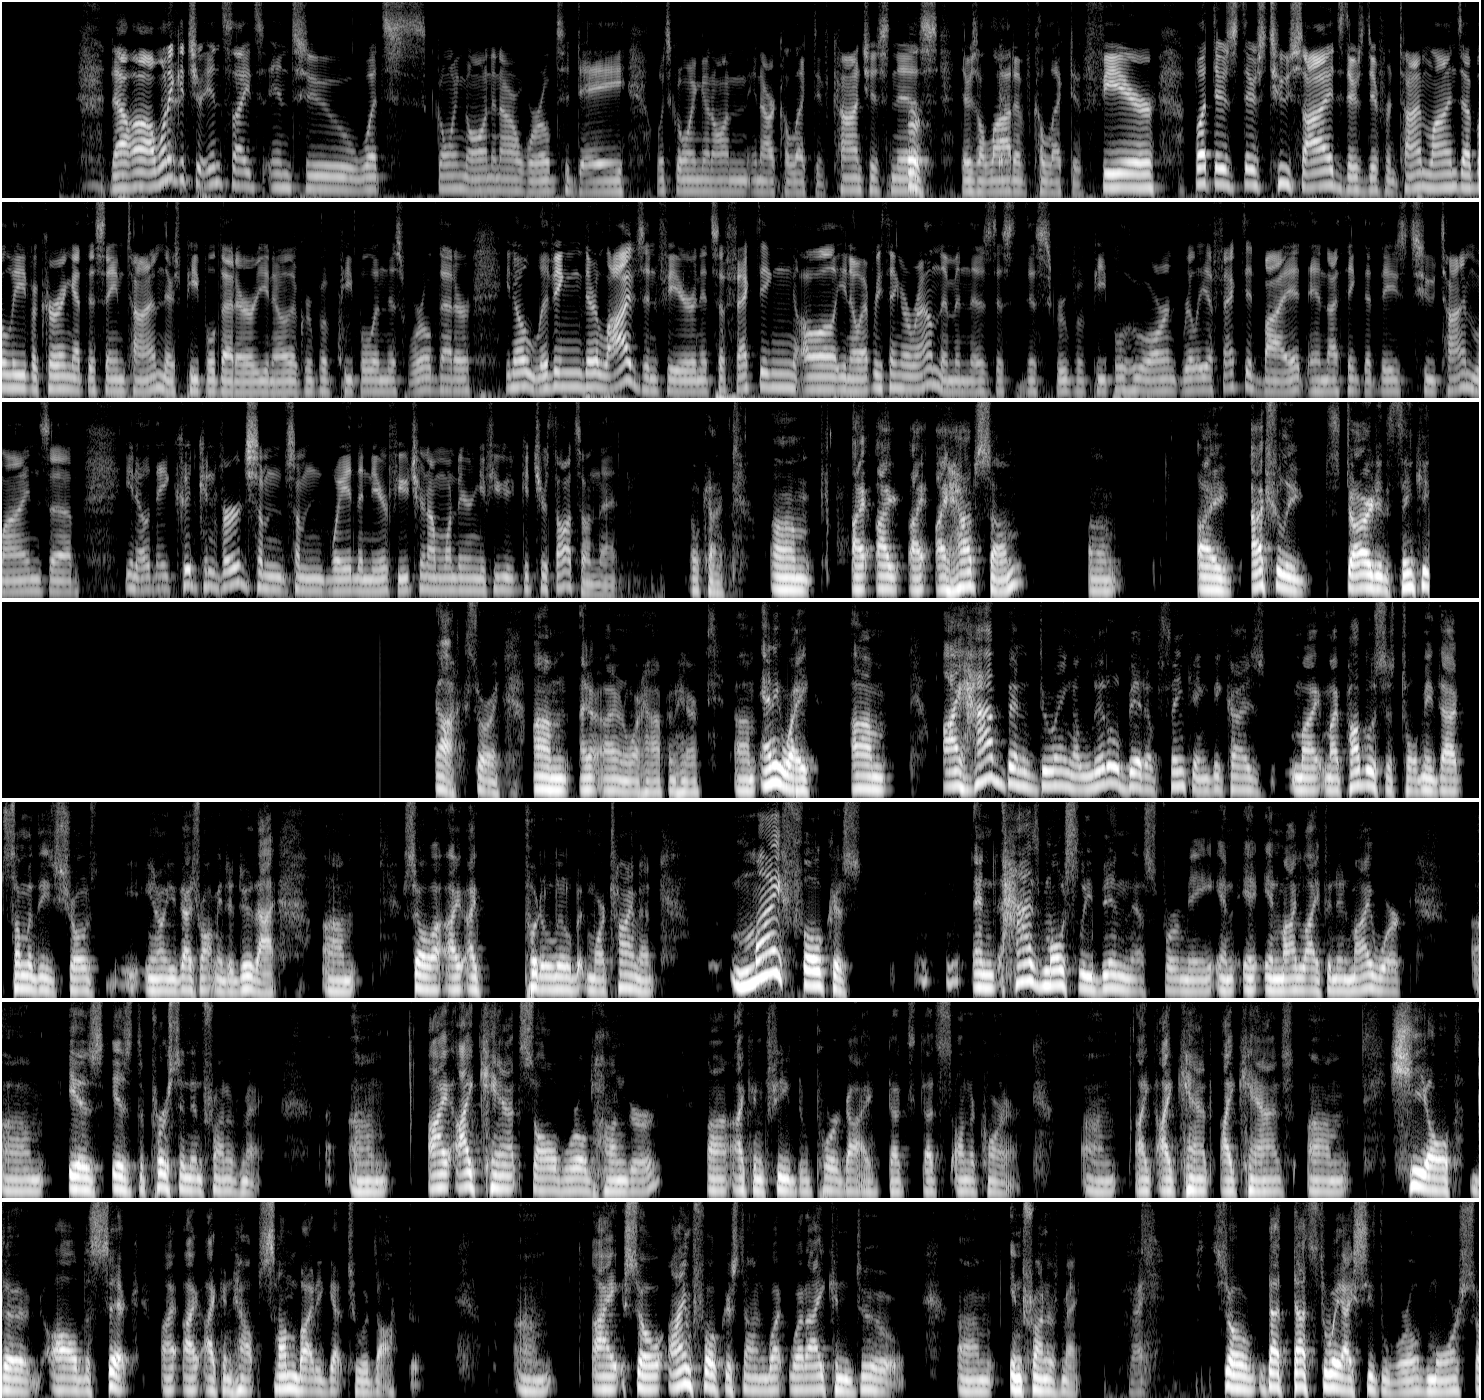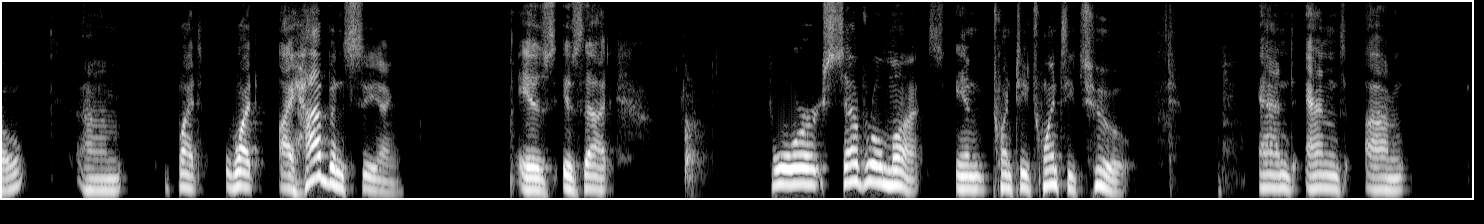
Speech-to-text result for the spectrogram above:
Now, uh, I want to get your insights into what's going on in our world today, what's going on in our collective consciousness. Sure. There's a lot of collective fear, but there's there's two sides. There's different timelines, I believe, occurring at the same time. There's people that are, you know, a group of people in this world that are, you know, living their lives in fear, and it's affecting all, you know, everything around them. And there's this this group of people who aren't really affected by it. And I think that these two timelines. Uh, you know they could converge some some way in the near future and i'm wondering if you could get your thoughts on that. Okay. Um i i i, I have some. Um i actually started thinking ah sorry. Um i don't, I don't know what happened here. Um anyway um I have been doing a little bit of thinking because my my publicist told me that some of these shows, you know, you guys want me to do that. Um, so I, I put a little bit more time in. My focus and has mostly been this for me in, in, in my life and in my work um, is is the person in front of me. Um, I I can't solve world hunger uh, I can feed the poor guy that's that's on the corner. Um, I, I can't I can't um, heal the all the sick. I, I, I can help somebody get to a doctor. Um, I so I'm focused on what what I can do um, in front of me. Right. So that that's the way I see the world more so. Um, but what I have been seeing is is that for several months in 2022 and and um,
